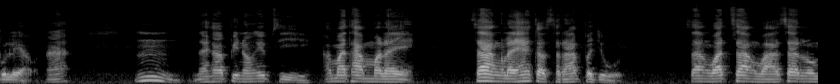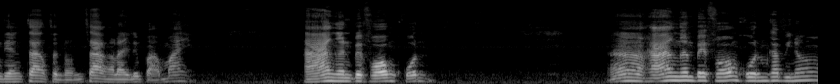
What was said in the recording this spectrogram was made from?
บุแล้วนะ อืมนะครับ พี่น้องเอฟซีเอามาทำอะไร สร้างอะไรให้กับสาธารณประโยชน์ สร้างวัดสร้างวาสร้างโรงเรียนสร้างถนนสร้างอะไรหรือเปล่าไม่ หาเงินไปฟ้องคนอ่าหาเงินไปฟ้องคนครับพี่น้อง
